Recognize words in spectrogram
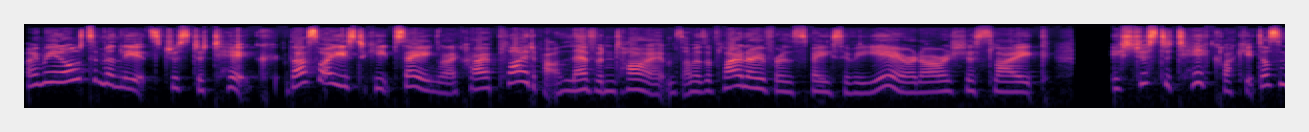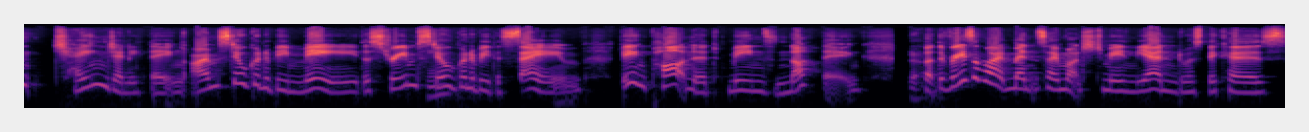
I mean, ultimately, it's just a tick. That's what I used to keep saying. Like, I applied about 11 times. I was applying over the space of a year, and I was just like, it's just a tick. Like, it doesn't change anything. I'm still going to be me. The stream's still going to be the same. Being partnered means nothing. Yeah. But the reason why it meant so much to me in the end was because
